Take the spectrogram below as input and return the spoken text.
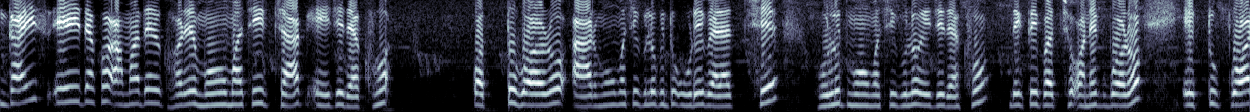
গাইস এই দেখো আমাদের ঘরের মৌমাছির চাক। এই যে দেখো, কত বড়। আর মৌমাছিগুলো কিন্তু উড়ে বেড়াচ্ছে। হলুদ মৌমাছিগুলো, এই যে দেখো। দেখতেই পাচ্ছ অনেক বড়। একটু পর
